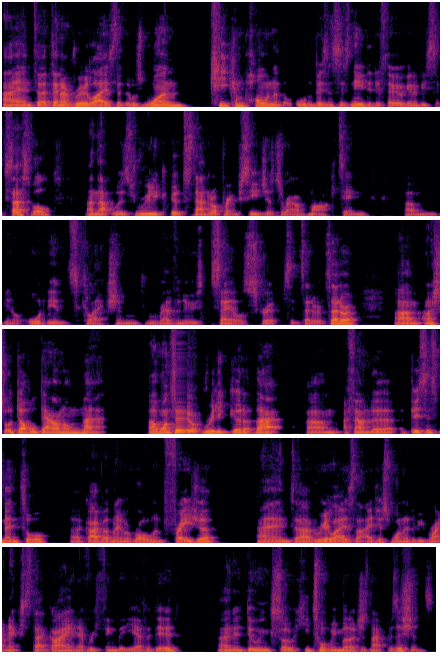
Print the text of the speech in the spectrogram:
And uh, then I realized that there was one key component that all the businesses needed if they were going to be successful. And that was really good standard operating procedures around marketing, um, you know, audience collection, revenue, sales, scripts, et cetera, et cetera. Um, and I sort of doubled down on that. Uh, once I got really good at that, um, I found a, a, business mentor, a guy by the name of Roland Frasier, and uh, realized that I just wanted to be right next to that guy in everything that he ever did. And in doing so, he taught me mergers and acquisitions.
